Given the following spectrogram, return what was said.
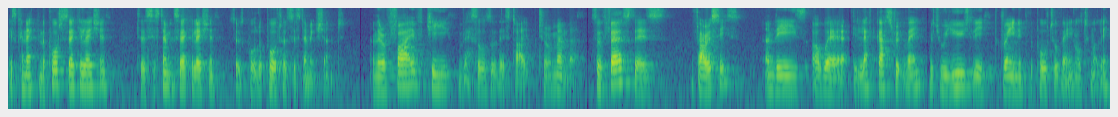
is connecting the portal circulation to the systemic circulation, so it's called a portosystemic shunt. And there are five key vessels of this type to remember. So the first is varices, and these are where the left gastric vein, which will usually drain into the portal vein ultimately,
